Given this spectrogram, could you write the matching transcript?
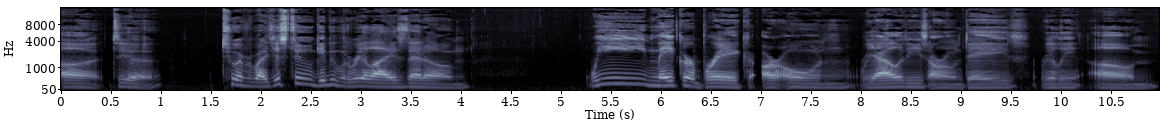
uh to to everybody, just to get people to realize that um we make or break our own realities, our own days, really. Um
